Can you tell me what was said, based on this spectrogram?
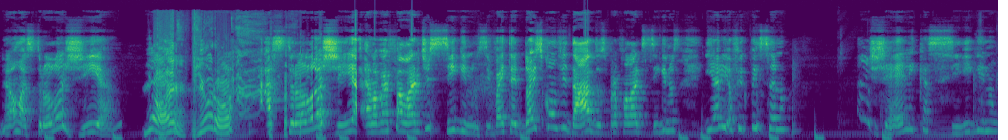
Não, astrologia. Pior, piorou. Astrologia, ela vai falar de signos e vai ter dois convidados para falar de signos. E aí eu fico pensando, Angélica, signo,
